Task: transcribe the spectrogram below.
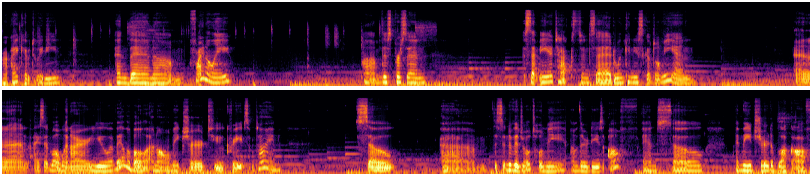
or I kept waiting. And then um, finally, um, this person sent me a text and said, When can you schedule me in? And I said, Well, when are you available? And I'll make sure to create some time. So um, this individual told me of their days off. And so I made sure to block off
